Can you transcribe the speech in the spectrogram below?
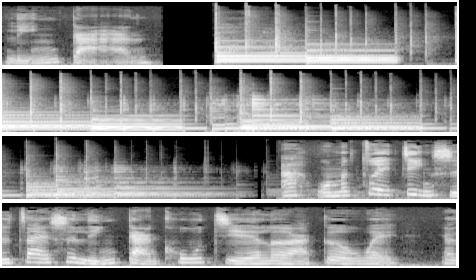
灵感。啊，我们最近实在是灵感枯竭了啊！各位要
